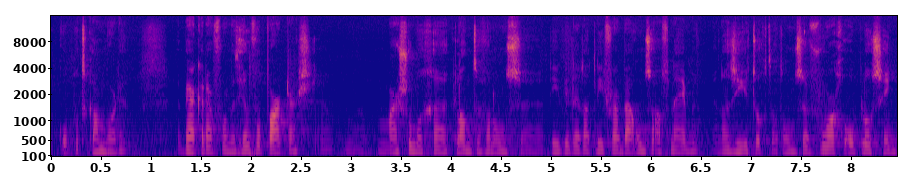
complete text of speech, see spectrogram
gekoppeld kan worden. We werken daarvoor met heel veel partners. Maar sommige klanten van ons eh, die willen dat liever bij ons afnemen. En dan zie je toch dat onze vorige oplossing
